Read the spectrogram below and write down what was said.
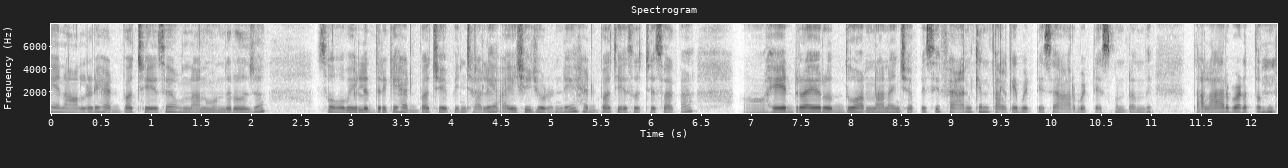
నేను ఆల్రెడీ హెడ్ బాత్ చేసే ఉన్నాను ముందు రోజు. సో వీళ్ళిద్దరికీ హెడ్ బాత్ చేపించాలి. ఐషి చూడండి హెడ్ బాత్ చేసి వచ్చేసాక హెయిర్ డ్రయర్ వద్దు అన్నానని చెప్పేసి ఫ్యాన్ కింద తలకే పెట్టేసి ఆరబెట్టేసుకుంటుంది. తల ఆరబెడుతుంది?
